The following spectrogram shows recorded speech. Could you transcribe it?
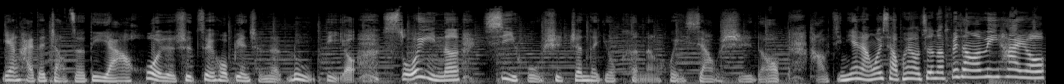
沿海的沼泽地啊，或者是最后变成了陆地哦。所以呢，西湖是真的有。有可能会消失的哦。好，今天两位小朋友真的非常的厉害哦，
